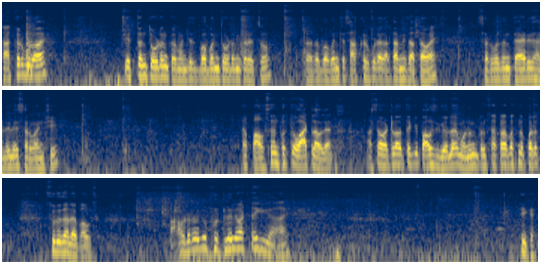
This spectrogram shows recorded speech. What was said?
साखरपुडा आहे. चेतन तोडणकर म्हणजेच बबन तोडणकर याचं. तर बबनच्या साखरपुड्यात आता आम्ही जातो आहे. सर्वजण तयारी झालेली आहे सर्वांची. त्या पावसानं फक्त वाट लावल्यान. असं वाटलं होतं की पाऊस गेलो आहे म्हणून पण सकाळपासून परत सुरू झाला आहे पाऊस. पावडर वगैरे फुटलेली वाटतंय की काय? ठीक आहे.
